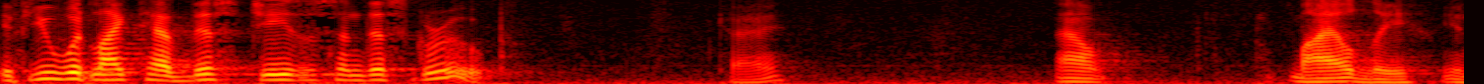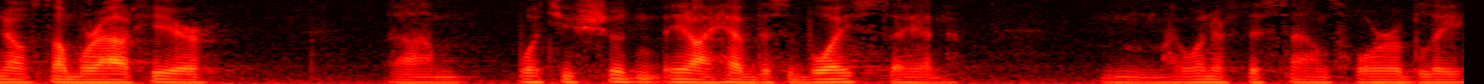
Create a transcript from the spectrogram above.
if you would like to have this Jesus in this group. Okay? Now, mildly, you know, somewhere out here, um, what you shouldn't, you know, I have this voice saying, mm, I wonder if this sounds horribly,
